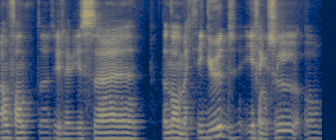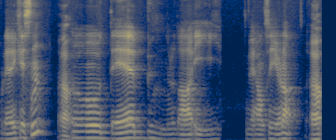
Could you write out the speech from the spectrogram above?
han fant eh, tydeligvis eh, den allmektige Gud i fengsel og ble kristen. Ja. Og det bunner jo da i det han sier, da. ja.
